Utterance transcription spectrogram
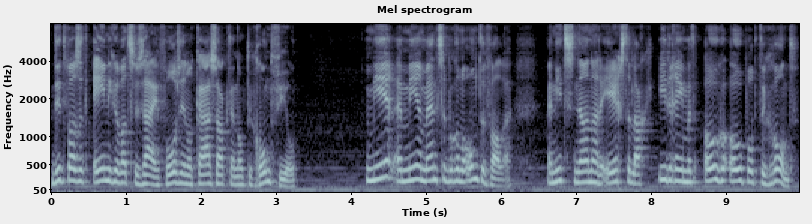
Dit was het enige wat ze zei voor ze in elkaar zakte en op de grond viel. Meer en meer mensen begonnen om te vallen En niet snel na de eerste lag iedereen met ogen open op de grond.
